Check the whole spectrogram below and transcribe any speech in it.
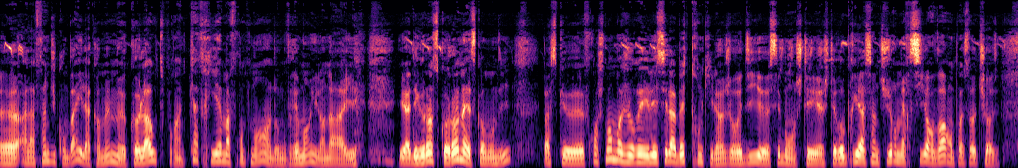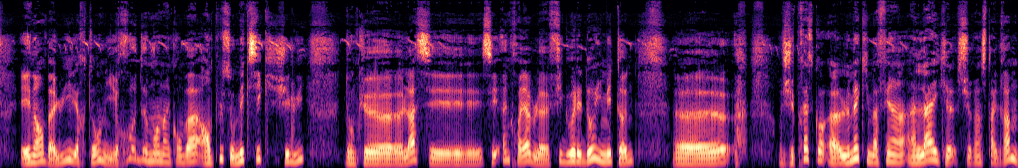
Euh, à la fin du combat, il a quand même call out pour un quatrième affrontement. Donc vraiment, il en a, il, a des grosses corones, comme on dit. Parce que franchement, moi, j'aurais laissé la bête tranquille. Hein. J'aurais dit, c'est bon, je t'ai repris la ceinture, merci, au revoir, on passe à autre chose. Et non, bah lui, il retourne, il redemande un combat, en plus au Mexique, chez lui. Donc euh, là, c'est incroyable. Figueredo, il m'étonne. Euh, J'ai presque. Euh, le mec, il m'a fait un, like sur Instagram.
